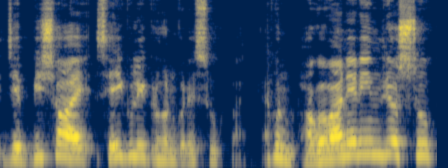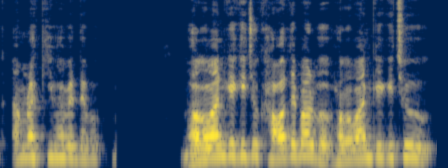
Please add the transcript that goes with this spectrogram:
যে বিষয় সেইগুলি গ্রহণ করে সুখ পায়। এখন ভগবানের ইন্দ্রিয় সুখ আমরা কীভাবে দেব? ভগবানকে কিছু খাওয়াতে পারব? ভগবানকে কিছু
